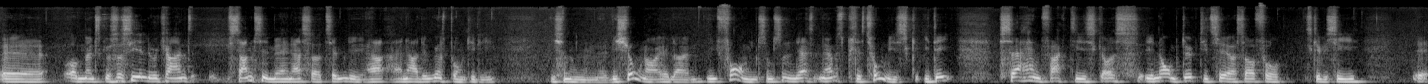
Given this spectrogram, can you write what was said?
øh, og man skal så sige, at Louis Kant, samtidig med at han er så temmelig, han har det udgangspunkt i de i sådan nogle øh, visioner, eller i formen som sådan nærmest platonisk idé, så er han faktisk også enormt dygtig til at så få, skal vi sige, øh,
